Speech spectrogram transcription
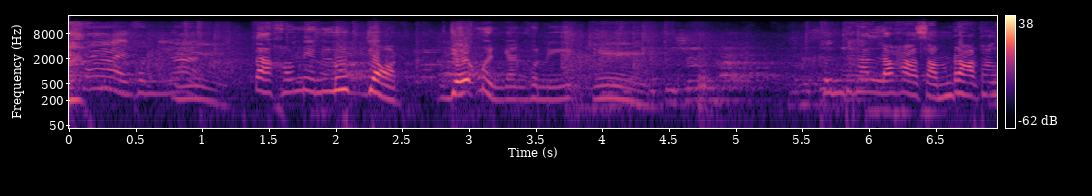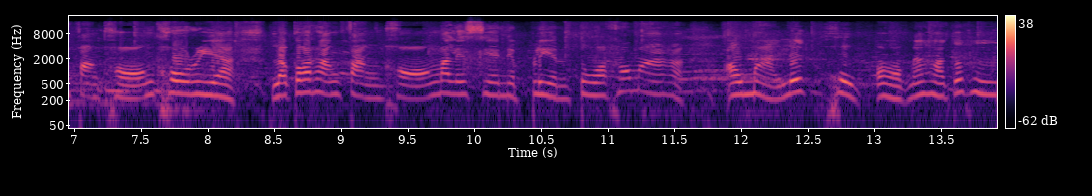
นะ ใช่คนนี้อืม แต่เขาเน้นลูกหยอดเยอะเหมือนกันคนนี้ อืม ขึ้นแท่นแล้วค่ะสำหรับทางฝั่งของโคเรีย แล้วก็ทางฝั่งของมาเลเซียเนี่ยเปลี่ยนตัวเข้ามาค่ะ เอาหมายเลข 6 ออกนะคะ ก็คือ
